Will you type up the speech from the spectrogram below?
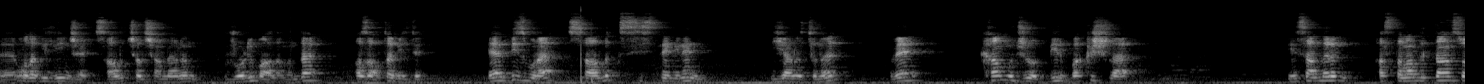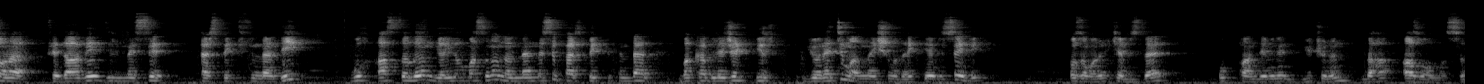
e, olabildiğince sağlık çalışanlarının rolü bağlamında azaltabildi. Eğer biz buna sağlık sisteminin yanıtını ve kamucu bir bakışla insanların hastalandıktan sonra tedavi edilmesi perspektifinden değil, bu hastalığın yayılmasının önlenmesi perspektifinden bakabilecek bir yönetim anlayışını da ekleyebilseydik, o zaman ülkemizde bu pandeminin yükünün daha az olması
